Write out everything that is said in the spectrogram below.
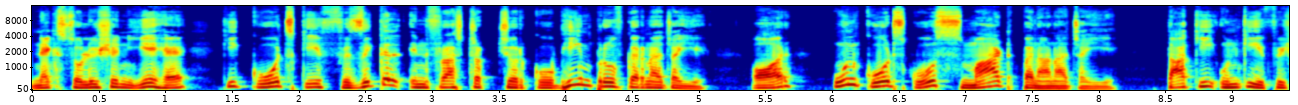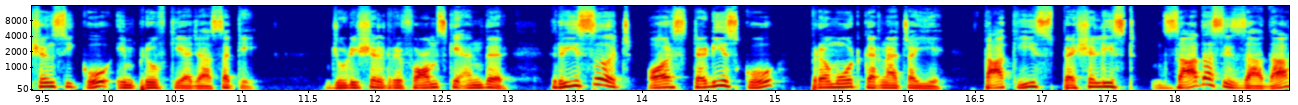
नेक्स्ट सॉल्यूशन ये है कि कोर्ट्स के फ़िज़िकल इंफ्रास्ट्रक्चर को भी इंप्रूव करना चाहिए और उन कोर्ट्स को स्मार्ट बनाना चाहिए, ताकि उनकी इफिशियंसी को इंप्रूव किया जा सके। जुडिशियल रिफॉर्म्स के अंदर रिसर्च और स्टडीज़ को प्रमोट करना चाहिए ताकि स्पेशलिस्ट ज़्यादा से ज़्यादा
